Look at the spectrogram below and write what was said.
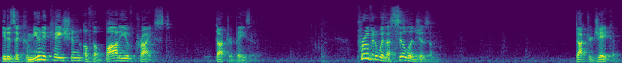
it is a communication of the body of Christ. Dr. Beza. Prove it with a syllogism. Dr. Jacob.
